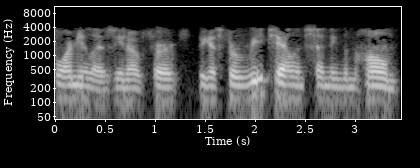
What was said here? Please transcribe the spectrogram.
formulas, you know, for because for retail and sending them home,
